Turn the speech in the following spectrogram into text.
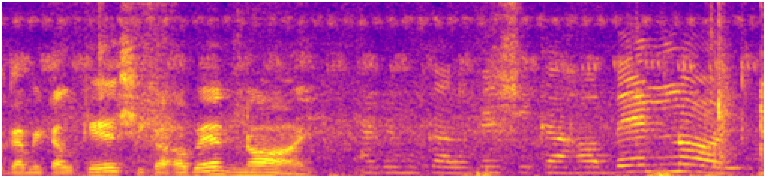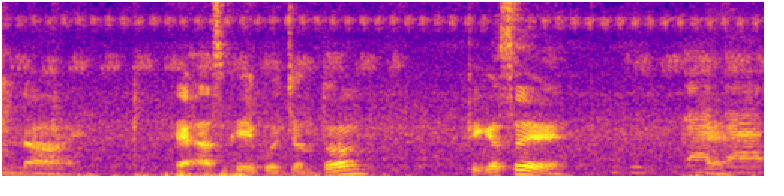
আগামীকালকে শিখা হবে নয়। আগামীকালকে শিখা হবে নয়। নয়। হ্যাঁ, আজকে এই পর্যন্ত। ঠিক আছে? I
